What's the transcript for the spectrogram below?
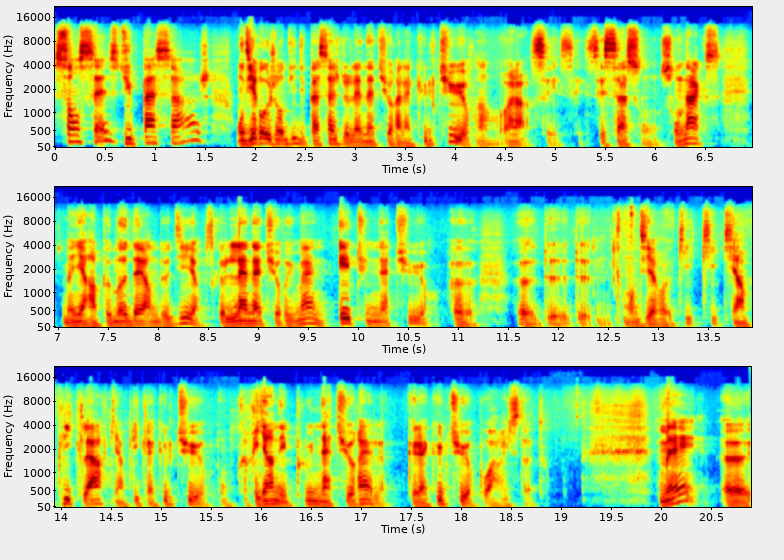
sans cesse du passage, on dirait aujourd'hui du passage de la nature à la culture. Hein. voilà, c'est ça son, axe, une manière un peu moderne de dire, parce que la nature humaine est une nature euh, euh, comment dire, qui, qui implique l'art, qui implique la culture. Donc rien n'est plus naturel que la culture pour Aristote. Mais euh,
